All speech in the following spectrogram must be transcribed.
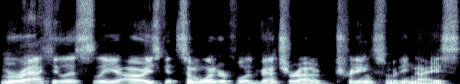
miraculously i always get some wonderful adventure out of treating somebody nice.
